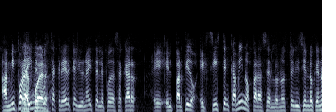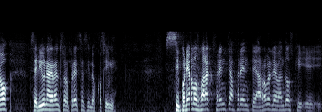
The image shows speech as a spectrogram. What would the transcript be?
A mí por ahí me cuesta creer que el United le pueda sacar eh, el partido. Existen caminos para hacerlo, no estoy diciendo que no. Sería una gran sorpresa si los consigue. Si poníamos Barak frente a frente a Robert Lewandowski eh,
